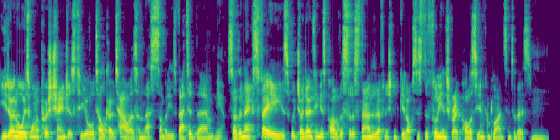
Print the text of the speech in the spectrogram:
you don't always want to push changes to your telco towers unless somebody's vetted them. Yeah. So the next phase, which I don't think is part of the sort of standard definition of GitOps, is to fully integrate policy and compliance into this, mm.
